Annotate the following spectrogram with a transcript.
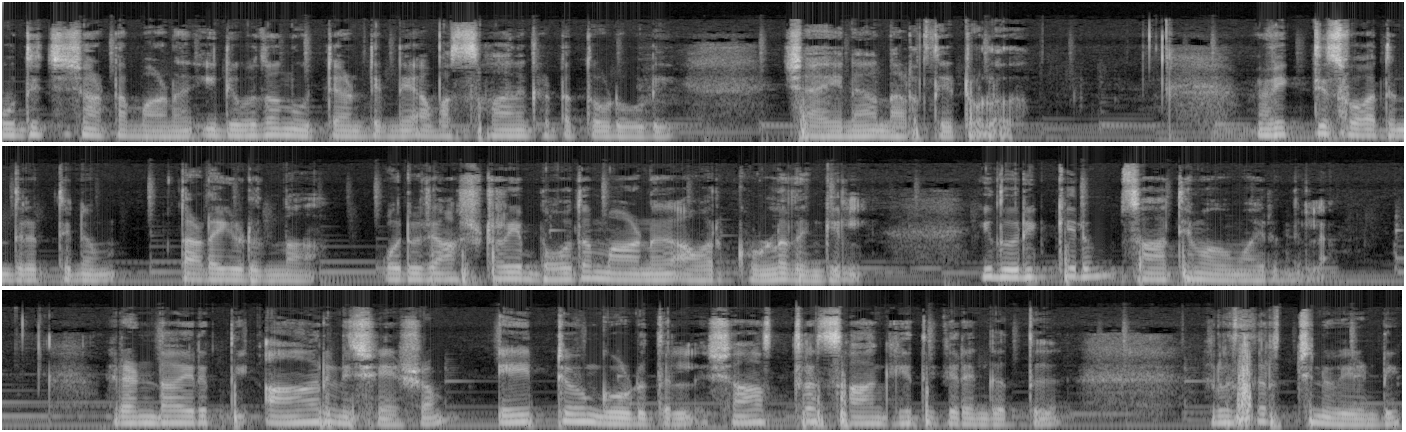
കുതിച്ചുചാട്ടമാണ് ഇരുപതാം നൂറ്റാണ്ടിന്റെ അവസാന ഘട്ടത്തോടുകൂടി ചൈന നടത്തിയിട്ടുള്ളത്. വ്യക്തി സ്വാതന്ത്ര്യത്തിനും തടയിടുന്ന ഒരു രാഷ്ട്രീയ ബോധമാണ് അവർക്കുള്ളതെങ്കിൽ ഇതൊരിക്കലും സാധ്യമാകുമായിരുന്നില്ല രണ്ടായിരത്തി ആറിന് ശേഷം ഏറ്റവും കൂടുതൽ ശാസ്ത്ര സാങ്കേതിക രംഗത്ത് റിസർച്ചിനു വേണ്ടി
